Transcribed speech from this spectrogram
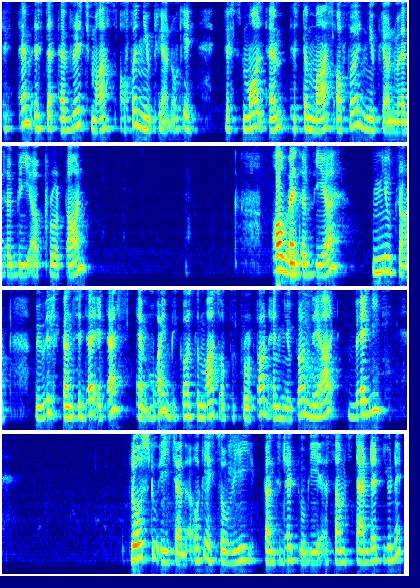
If m is the average mass of a nucleon, okay, if small m is the mass of a nucleon, whether it be a proton or whether be a neutron. We will consider it as m. Why? Because the mass of the proton and neutron they are very close to each other. Okay so we consider to be some standard unit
